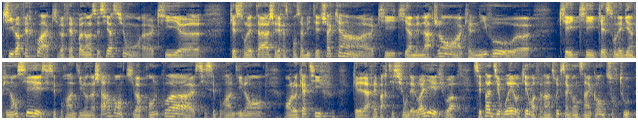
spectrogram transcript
Qui va faire quoi? Qui va faire quoi dans l'association? Qui quelles sont les tâches et les responsabilités de chacun? Qui qui amène l'argent? À quel niveau? Qui, qui, quels sont les gains financiers, si c'est pour un deal en achat-revente, qui va prendre quoi, si c'est pour un deal en, en, locatif, quelle est la répartition des loyers, tu vois? C'est pas dire ouais, ok, on va faire un truc 50-50 surtout,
